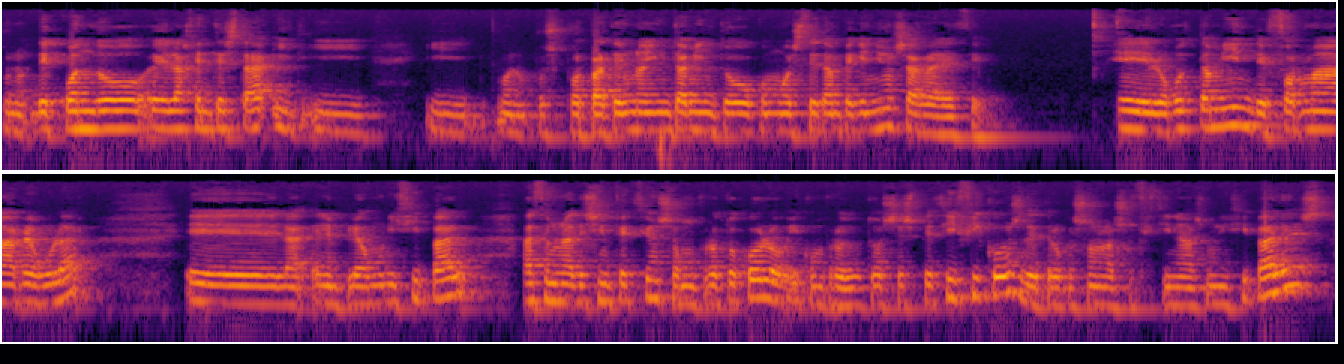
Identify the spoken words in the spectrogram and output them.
bueno, de cuando eh, la gente está y, y, bueno, pues por parte de un ayuntamiento como este tan pequeño se agradece. Eh, luego también de forma regular, eh, el empleo municipal hace una desinfección según protocolo y con productos específicos de lo que son las oficinas municipales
